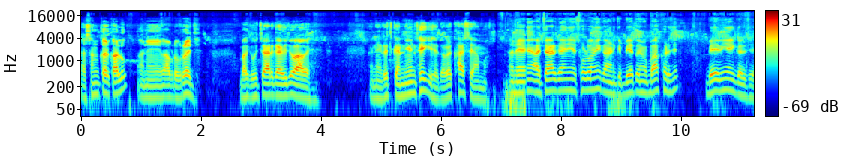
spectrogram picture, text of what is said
આ શંકર, કાલુ અને આપણો વ્રજ. બાકી ચાર ગાયો જો આવે. અને રજકા નીણ થઈ ગઈ છે તો હવે ખાશે આમાં. અને આ ચાર ગાયને છોડો નહીં, કારણ કે બે તો એમાં બાખડ છે. બે વિયાઈગલ છે.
